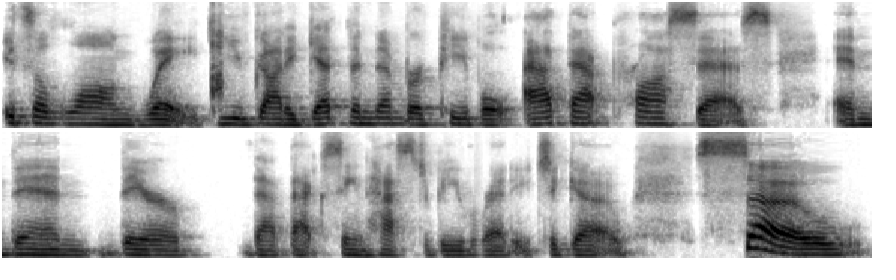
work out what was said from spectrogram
it's a long wait. You've got to get the number of people at that process, and then there that vaccine has to be ready to go. So,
